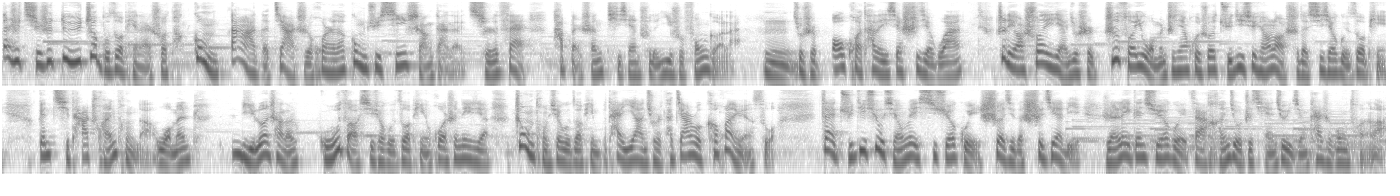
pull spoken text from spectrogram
但是其实对于这部作品来说，它更大的价值或者它更具欣赏感的，其实在它本身体现出的艺术风格来。嗯，就是包括他的一些世界观。这里要说的一点就是，之所以我们之前会说菊地秀行老师的吸血鬼作品跟其他传统的我们理论上的古早吸血鬼作品，或者是那些正统吸血鬼作品不太一样，就是他加入科幻元素。在菊地秀行为吸血鬼设计的世界里，人类跟吸血鬼在很久之前就已经开始共存了。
